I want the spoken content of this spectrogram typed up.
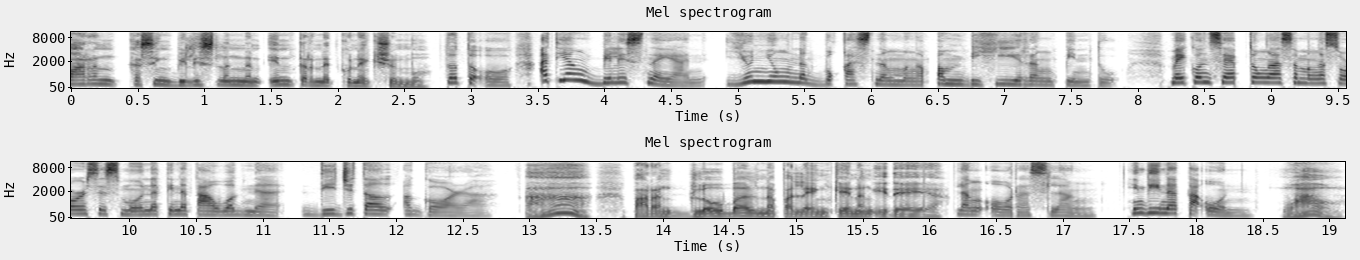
parang kasing bilis lang ng internet connection mo. Totoo. At yung bilis na yan, yun yung nagbukas ng mga pambihirang pinto. May konsepto nga sa mga sources mo na tinatawag na digital agora. Ah, parang global na palengke ng ideya. Lang oras lang. Hindi na taon. Wow!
